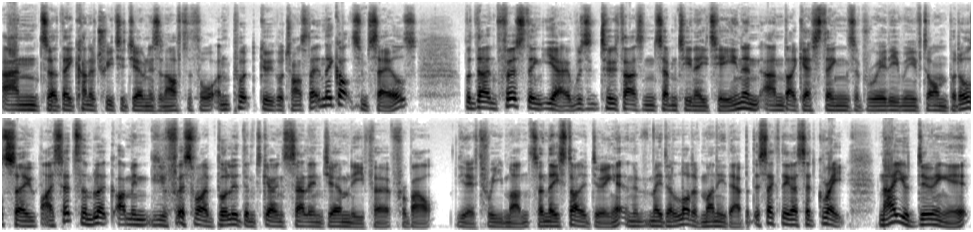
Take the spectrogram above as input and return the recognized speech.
and uh, they kind of treated German as an afterthought and put Google Translate, and they got some sales. But then, first thing, yeah, it was in 2017 18, and, and I guess things have really moved on. But also, I said to them, look, I mean, first of all, I bullied them to go and sell in Germany for, for about you know three months and they started doing it and have made a lot of money there but the second thing i said great now you're doing it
